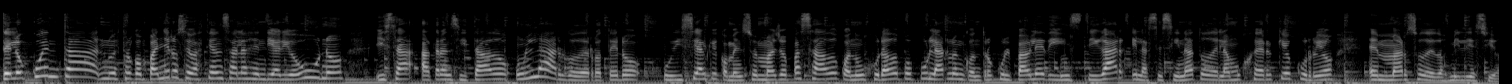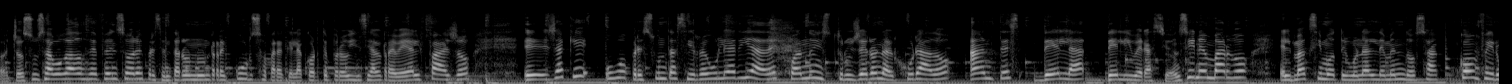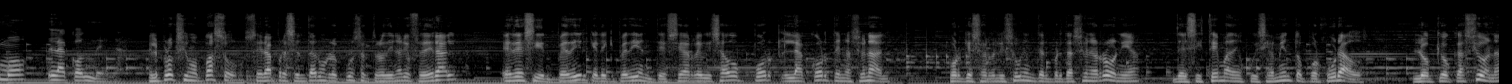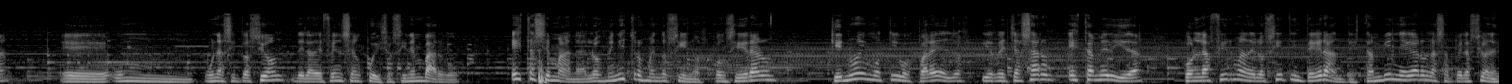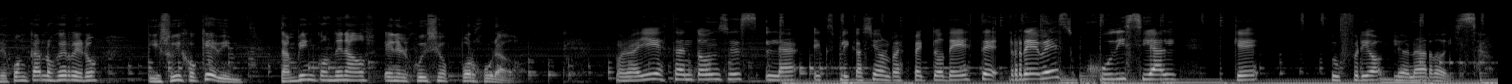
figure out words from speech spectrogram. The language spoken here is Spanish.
Te lo cuenta nuestro compañero Sebastián Salas en Diario 1. Isa ha transitado un largo derrotero judicial que comenzó en mayo pasado cuando un jurado popular lo encontró culpable de instigar el asesinato de la mujer que ocurrió en marzo de 2018. Sus abogados defensores presentaron un recurso para que la Corte Provincial revea el fallo, eh, ya que hubo presuntas irregularidades cuando instruyeron al jurado antes de la deliberación. Sin embargo, el máximo tribunal de Mendoza confirmó la condena. El próximo paso será presentar un recurso extraordinario federal, es decir, pedir que el expediente sea revisado por la Corte Nacional, porque se realizó una interpretación errónea del sistema de enjuiciamiento por jurados, lo que ocasiona eh, una situación de la defensa en juicio. Sin embargo, esta semana los ministros mendocinos consideraron que no hay motivos para ellos y rechazaron esta medida con la firma de los siete integrantes. También negaron las apelaciones de Juan Carlos Guerrero y su hijo Kevin, también condenados en el juicio por jurado. Bueno, ahí está entonces la explicación respecto de este revés judicial que sufrió Leonardo Isa.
